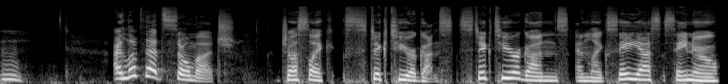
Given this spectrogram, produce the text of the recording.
Mm. I love that so much. just like stick to your guns stick to your guns and like say yes say no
